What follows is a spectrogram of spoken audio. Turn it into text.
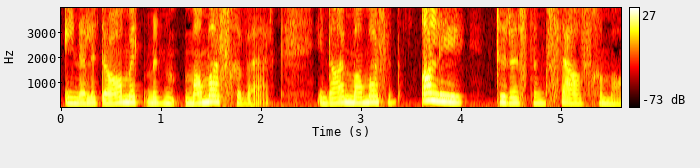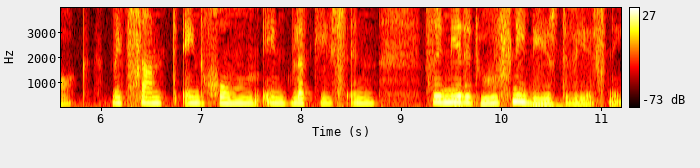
en hulle daar met met mammas gewerk en daai mammas het al die toerusting self gemaak met sand en gom en blikkies en So nee, dit hoef nie duur te wees nie.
